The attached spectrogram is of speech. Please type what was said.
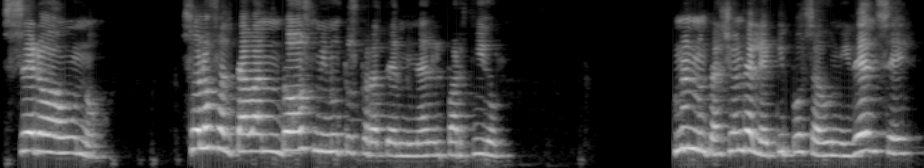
0 a 1 Solo faltaban dos minutos para terminar el partido. Una anotación del equipo estadounidense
